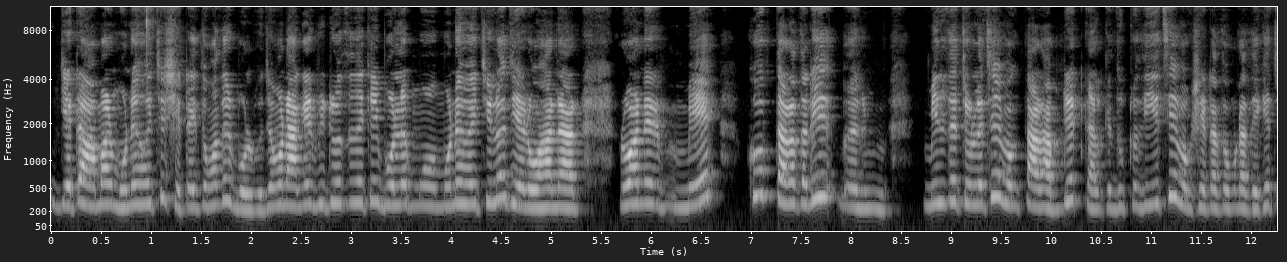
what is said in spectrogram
যেটা আমার মনে হয়েছে সেটাই তোমাদের বলব। যেমন আগের ভিডিওতে দেখেই বলে মনে হয়েছিল যে রোহান আর, রোহানের মেয়ে খুব তাড়াতাড়ি মিলতে চলেছে এবং তার আপডেট কালকে দুটো দিয়েছি এবং সেটা তোমরা দেখেছ।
